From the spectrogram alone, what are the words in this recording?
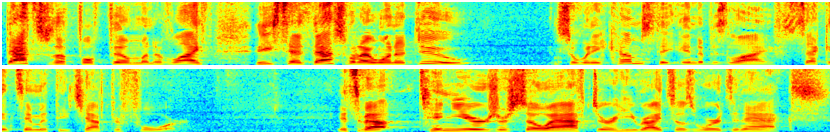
that's the fulfillment of life. He says that's what I want to do. And so when he comes to the end of his life, 2 Timothy chapter 4, it's about 10 years or so after he writes those words in Acts.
